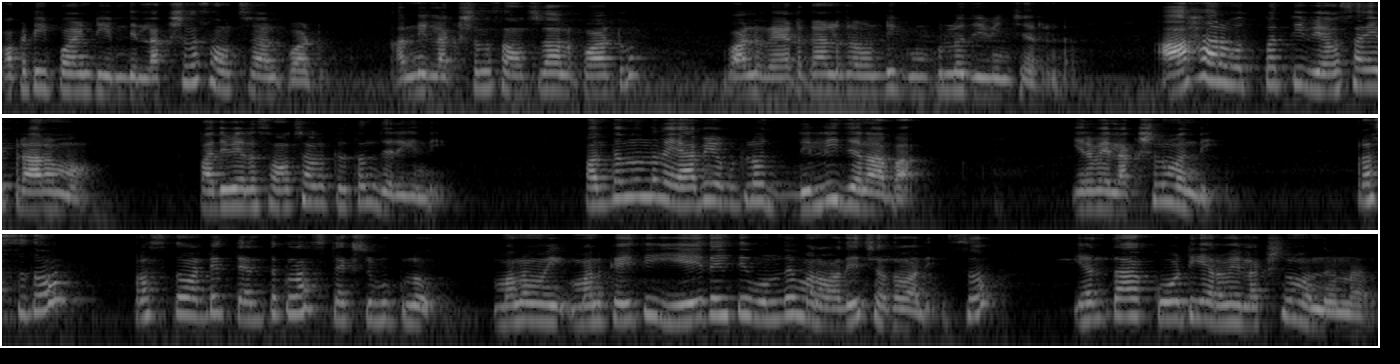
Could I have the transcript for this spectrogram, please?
ఒకటి పాయింట్ ఎనిమిది లక్షల సంవత్సరాల పాటు. అన్ని లక్షల సంవత్సరాల పాటు వాళ్ళు వేటగాళ్ళుగా ఉండి గుంపుల్లో జీవించారంట. ఆహార ఉత్పత్తి వ్యవసాయ ప్రారంభం. పదివేల సంవత్సరాల క్రితం జరిగింది. పంతొమ్మిది వందల యాభై ఒకటిలో ఢిల్లీ జనాభా ఇరవై లక్షల మంది. ప్రస్తుతం ప్రస్తుతం అంటే టెన్త్ క్లాస్ టెక్స్ట్ బుక్లో మనం మనకైతే ఏదైతే ఉందో మనం అదే చదవాలి. సో ఎంత? కోటి అరవై లక్షల మంది ఉన్నారు.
